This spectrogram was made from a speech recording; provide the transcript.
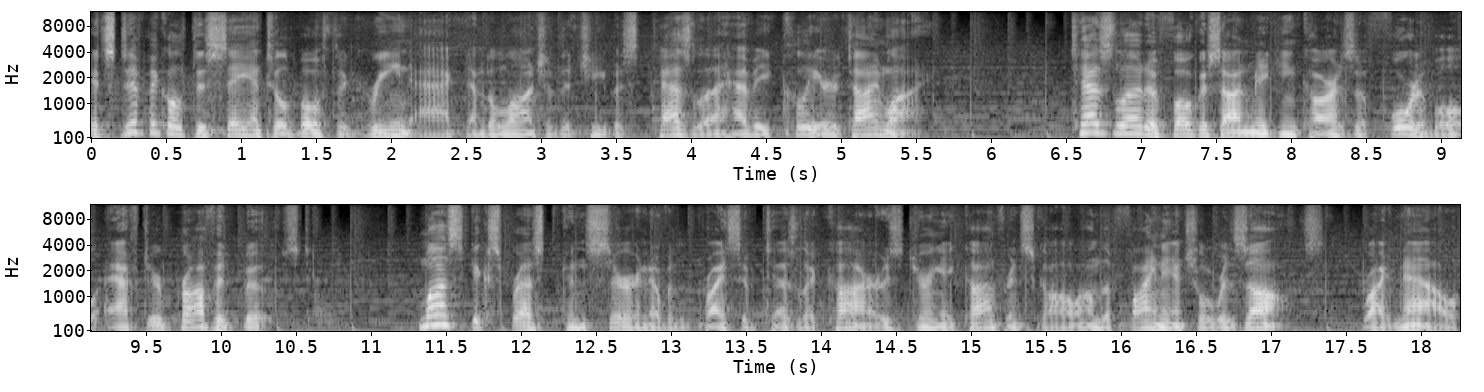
It's difficult to say until both the Green Act and the launch of the cheapest Tesla have a clear timeline. Tesla to focus on making cars affordable after profit boost. Musk expressed concern over the price of Tesla cars during a conference call on the financial results. Right now,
